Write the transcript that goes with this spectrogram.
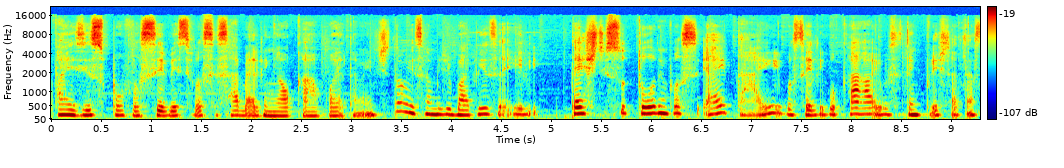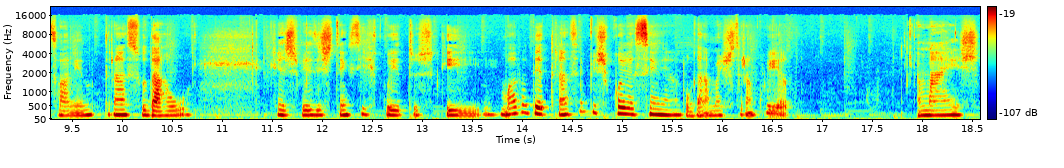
Faz isso por você, ver se você sabe alinhar o carro corretamente. Então, o exame de baliza, ele testa isso tudo em você. Aí tá, aí você liga o carro, aí você tem que prestar atenção ali no trânsito da rua. Que às vezes tem circuitos que, embora o Detran sempre escolha assim, né, um lugar mais tranquilo. Mas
